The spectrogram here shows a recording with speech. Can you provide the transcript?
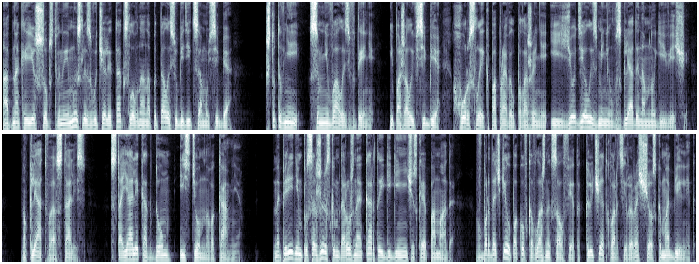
Однако ее собственные мысли звучали так, словно она пыталась убедить саму себя. Что-то в ней сомневалось в Дэне и, пожалуй, в себе. Хорслейк поправил положение, и ее дел изменил взгляды на многие вещи. Но клятвы остались. Стояли, как дом из темного камня. На переднем пассажирском дорожная карта и гигиеническая помада – в бардачке упаковка влажных салфеток, ключи от квартиры, расческа, мобильник.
